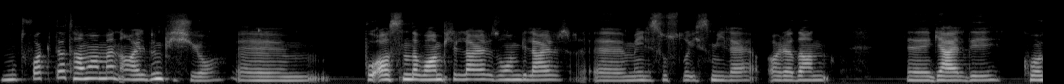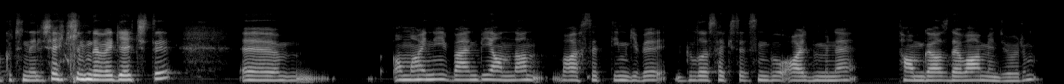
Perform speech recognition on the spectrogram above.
Mutfakta tamamen albüm pişiyor. Ee, bu aslında vampirler, zombiler, e, Melisuslu ismiyle aradan e, geldi. Korku tüneli şeklinde ve geçti. E, ama hani ben bir yandan bahsettiğim gibi Glass Access'in bu albümüne tam gaz devam ediyorum.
